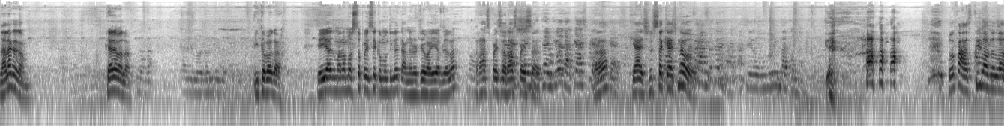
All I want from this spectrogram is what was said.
झाला का काम? काय रे वाला? इथं बघा. हे आज मला मस्त पैसे कमवून दिलेत अंगणवाडीच्या बाई आपल्याला. रास पैसा रास पैसा. हा. कॅश नुसता कॅश ना हो. लोक हसतील आपल्याला.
